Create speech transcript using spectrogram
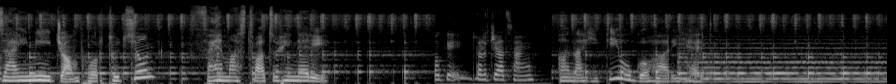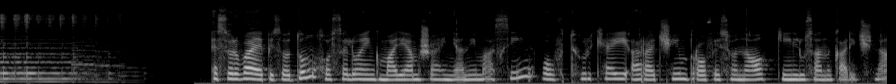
ձայնի ճամփորդություն ֆեմ աստվածուհիների Okay, լրջացանք։ Անահիտի ու Գոհարի հետ։ Այսօրվա էպիզոդում խոսելու ենք Մարիամ Շահինյանի մասին, ով Թուրքիայի առաջին պրոֆեսիոնալ կին լուսանկարիչն է։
